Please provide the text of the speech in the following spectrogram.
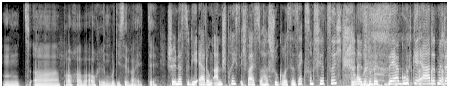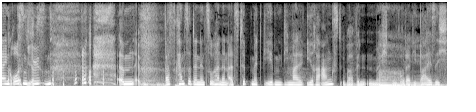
und äh, brauche aber auch irgendwo diese Weite. Schön, dass du die Erdung ansprichst. Ich weiß, du hast Schuhgröße 46, oh. also du bist sehr gut geerdet mit deinen großen Füßen. ähm, was kannst du denn den Zuhörern als Tipp mitgeben, die mal ihre Angst überwinden möchten um. oder die bei ähm. sich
